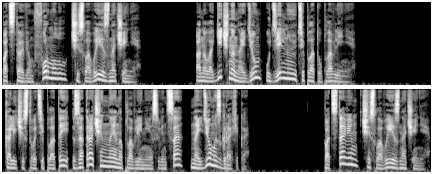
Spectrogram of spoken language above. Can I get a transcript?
Подставим в формулу числовые значения. Аналогично найдем удельную теплоту плавления. Количество теплоты, затраченное на плавление свинца, найдем из графика. Подставим числовые значения.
